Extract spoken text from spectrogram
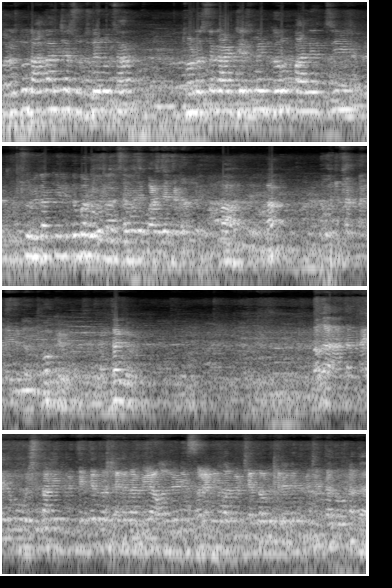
परंतु दादांच्या सूचनेनुसार थोडंसं ऍडजस्टमेंट करून पाण्याची सुविधा केली तर बरं होईल ओके धन्यवाद. बघा आता काही लोक गोष्टी आणि तुम्ही त्यांचे प्रश्न करा मी ऑलरेडी सगळ्या डिपार्टमेंट शेतावर केलेले तुम्ही चिंता करू नका.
